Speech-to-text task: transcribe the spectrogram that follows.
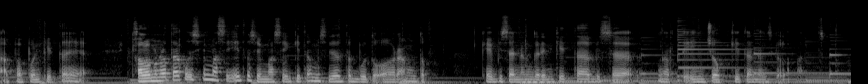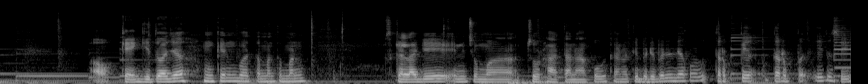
apa pun kita ya. Kalau menurut aku sih masih itu sih masih kita masih tetap butuh orang untuk kayak bisa dengerin kita bisa ngertiin job kita dan segala macam. Oke gitu aja mungkin buat teman-teman sekali lagi ini cuma curhatan aku karena tiba-tiba tadi aku terpil terp itu sih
